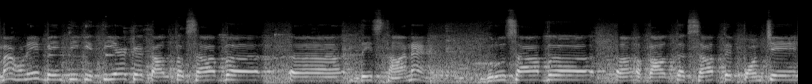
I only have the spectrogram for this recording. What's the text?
ਮੈਂ ਹੁਣੇ ਬੇਨਤੀ ਕੀਤੀ ਹੈ ਕਿ ਅਕਾਲ ਤਖਤ ਸਾਹਿਬ ਅ, ਦੀ ਸਥਾਨ ਹੈ। ਗੁਰੂ ਸਾਹਿਬ ਅਕਾਲ ਤਖਤ ਸਾਹਿਬ ਤੇ ਪਹੁੰਚੇ।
